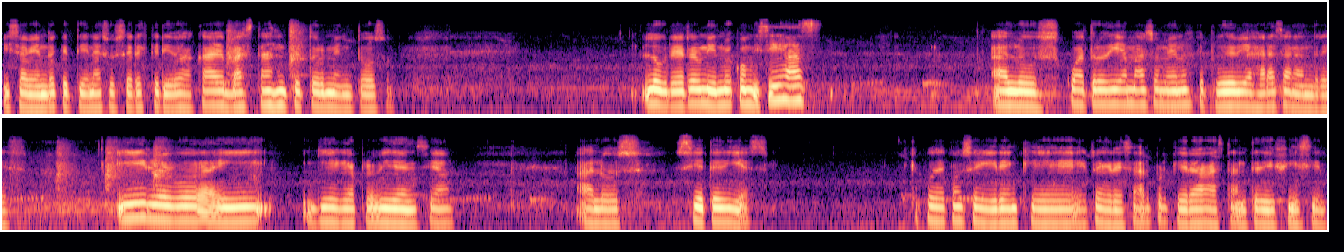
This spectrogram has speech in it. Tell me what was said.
y sabiendo que tiene a sus seres queridos acá es bastante tormentoso. Logré reunirme con mis hijas a los cuatro días más o menos que pude viajar a San Andrés. Y luego de ahí llegué a Providencia a los siete días que pude conseguir en que regresar porque era bastante difícil.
